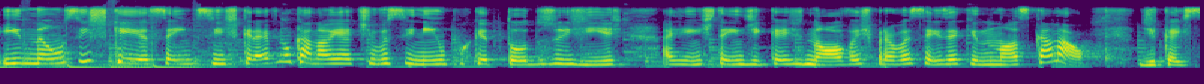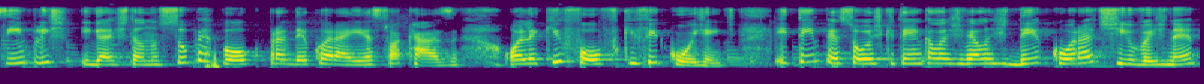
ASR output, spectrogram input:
e não se esqueça, hein? se inscreve no canal e ativa o sininho porque todos os dias a gente tem dicas novas para vocês aqui no nosso canal. Dicas simples e gastando super pouco para decorar aí a sua casa. Olha que fofo que ficou, gente. E tem pessoas que têm aquelas velas decorativas, né?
